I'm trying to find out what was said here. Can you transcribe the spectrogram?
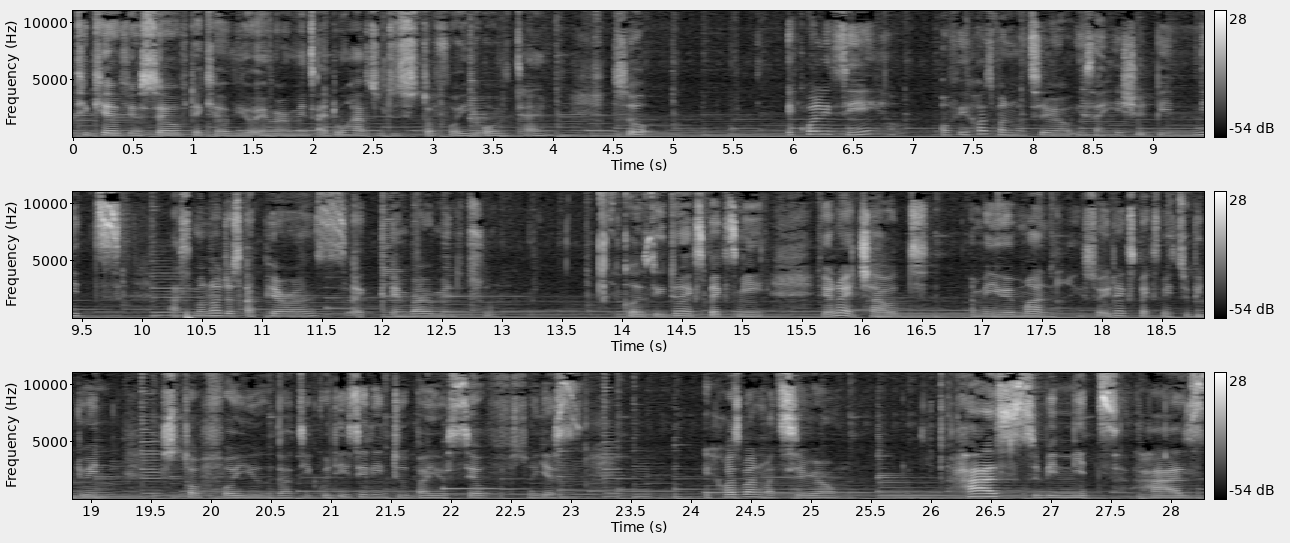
take care of yourself, take care of your environment. I don't have to do stuff for you all the time. So, equality of a husband material is that he should be neat as well, not just appearance, like environment too. Because you don't expect me, you're not a child I mean, you're a man, so you don't expect me to be doing stuff for you that you could easily do by yourself. So, yes, a husband material has to be neat, has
